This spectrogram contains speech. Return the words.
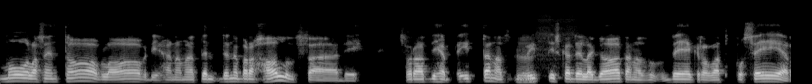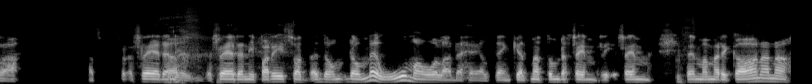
målas en tavla av de här, men att den, den är bara halvfärdig. För att de här britterna, mm. brittiska delegaterna vägrar att posera. Att freden, ja. i, freden i Paris, så att de, de är omålade helt enkelt. Men att de där fem, fem, fem amerikanerna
